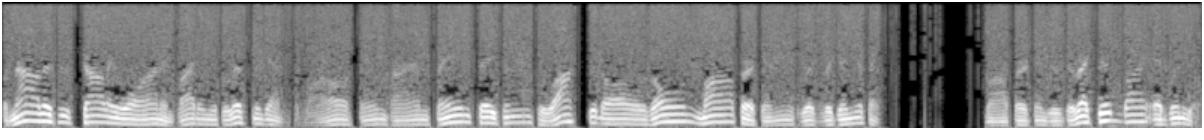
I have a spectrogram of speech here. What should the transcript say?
But now this is Charlie Warren inviting you to listen again tomorrow, same time, same station, to Oxydol's own Ma Perkins with Virginia Payne. Ma Perkins is directed by Edwin Wood.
